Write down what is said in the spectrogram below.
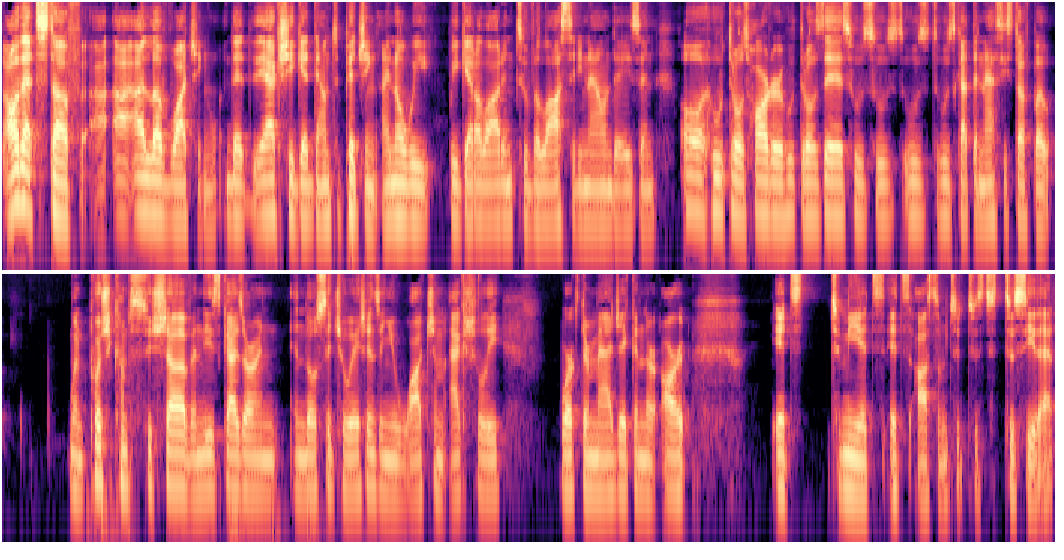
all that stuff I, I love watching that they actually get down to pitching. I know we we get a lot into velocity nowadays and oh who throws harder who throws this who's who's who's who's got the nasty stuff. But when push comes to shove and these guys are in in those situations and you watch them actually work their magic and their art it's to me it's it's awesome to to to see that.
